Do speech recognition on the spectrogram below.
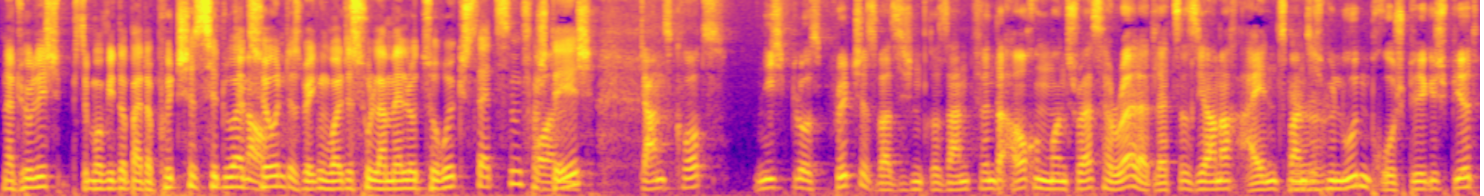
Natürlich sind wir wieder bei der Bridges-Situation, deswegen wolltest du Lamello zurücksetzen, verstehe ich. Ganz kurz, nicht bloß Bridges, was ich interessant finde, auch ein Montrezl Harrell hat letztes Jahr noch 21 Minuten pro Spiel gespielt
